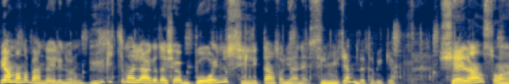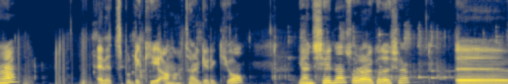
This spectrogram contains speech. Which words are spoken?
Bir yandan da ben de eğleniyorum. Büyük ihtimalle arkadaşlar bu oyunu sildikten sonra yani silmeyeceğim de tabii ki. Şeyden sonra evet buradaki anahtar gerekiyor. Yani şeyden sonra arkadaşlar ee,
